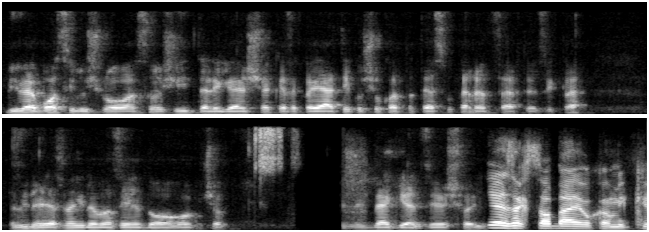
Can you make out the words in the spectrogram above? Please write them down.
mivel bacilusról van szó, és intelligensek, ezek a játékosokat a teszt után nem fertőzik le. Ez mindegy, ez megint nem az én dolgom, csak ez egy megjegyzés, hogy... Ja, ezek szabályok, amik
